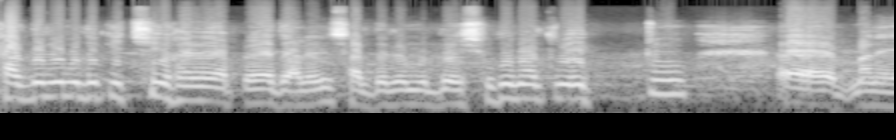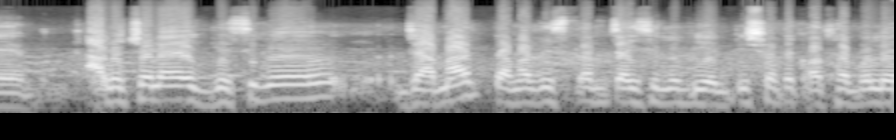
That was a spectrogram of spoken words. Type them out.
সাত দিনের মধ্যে কিছুই হয় না, আপনারা জানেন, সাত দিনের মধ্যে শুধুমাত্র একটু মানে আলোচনায় গেছিল জামাত জামাত ইসলাম চাইছিল বিএনপির সাথে কথা বলে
